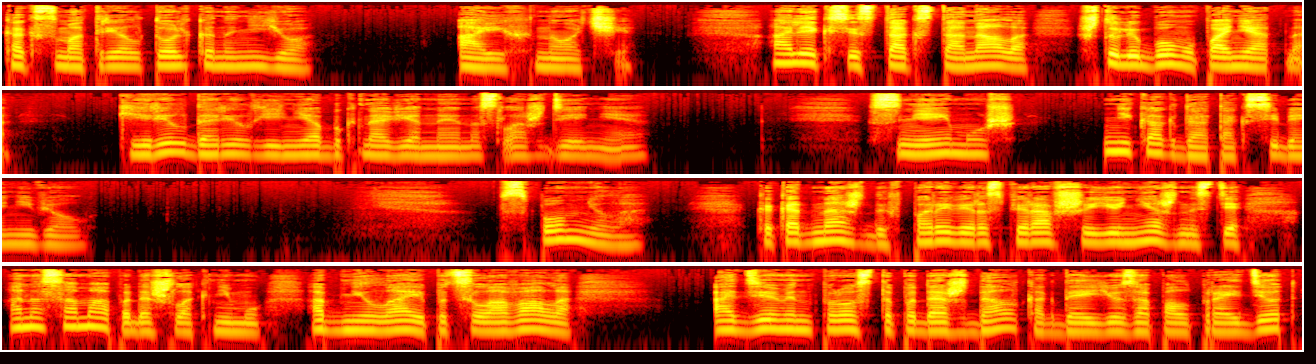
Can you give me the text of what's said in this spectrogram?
Как смотрел только на нее а их ночи. Алексис так стонала, что любому понятно. Кирилл дарил ей необыкновенное наслаждение. С ней муж никогда так себя не вел. Вспомнила, как однажды в порыве распиравшей ее нежности она сама подошла к нему, обняла и поцеловала, а Демин просто подождал, когда ее запал пройдет,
